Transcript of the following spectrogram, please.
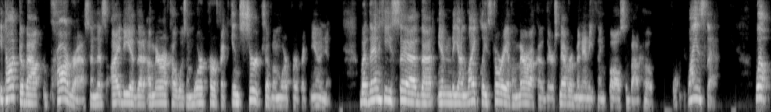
he talked about progress and this idea that America was a more perfect, in search of a more perfect union. But then he said that in the unlikely story of America, there's never been anything false about hope. Why is that? Well,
